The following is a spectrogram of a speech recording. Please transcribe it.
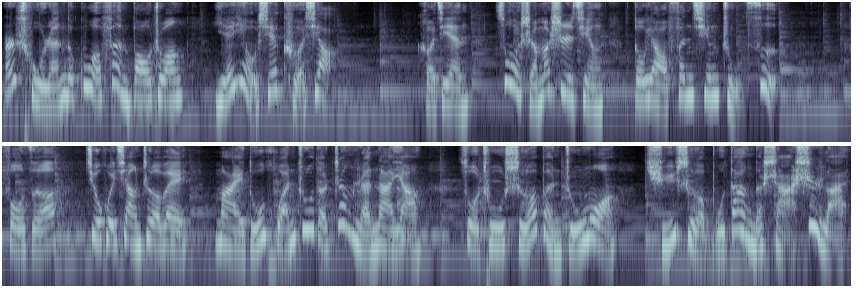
而楚人的过分包装也有些可笑，可见做什么事情都要分清主次，否则就会像这位买椟还珠的郑人那样，做出舍本逐末、取舍不当的傻事来。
